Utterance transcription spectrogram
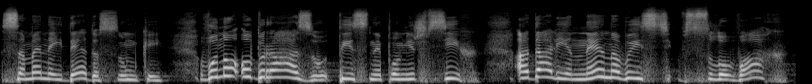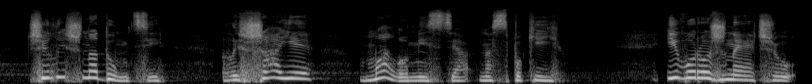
саме не йде до сумки, воно образу тисне поміж всіх, а далі ненависть в словах чи лиш на думці лишає мало місця на спокій. І ворожнечу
